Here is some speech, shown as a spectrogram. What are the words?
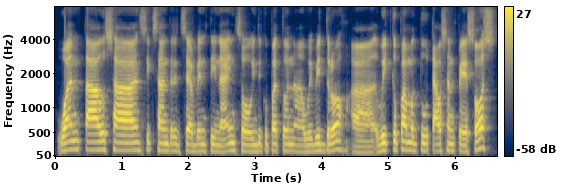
1,679. So, hindi ko pa to na withdraw. Uh, wait ko pa mag 2,000 pesos.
